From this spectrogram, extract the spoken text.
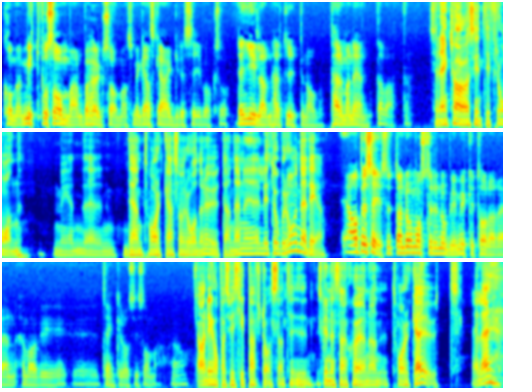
kommer mitt på sommaren, på högsommaren, som är ganska aggressiv också. Den gillar den här typen av permanenta vatten. Så den klarar oss inte ifrån med eh, den torka som råder nu, utan den är lite oberoende det? Ja, precis. Utan då måste det nog bli mycket torrare än, än vad vi eh, tänker oss i sommar. Ja. ja, det hoppas vi slippa förstås. Att det skulle nästan sköna torka ut, eller?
